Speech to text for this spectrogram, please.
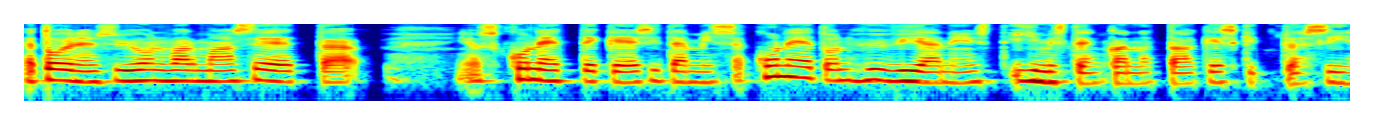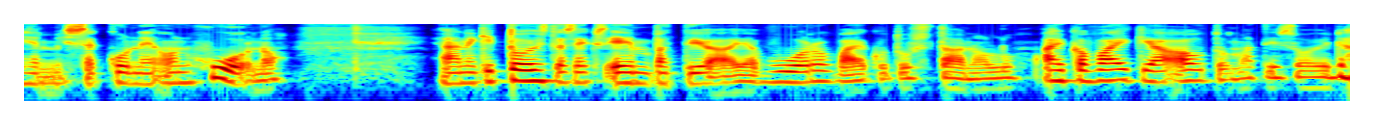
Ja toinen syy on varmaan se, että jos koneet tekee sitä, missä koneet on hyviä, niin ihmisten kannattaa keskittyä siihen, missä kone on huono. Ja ainakin toistaiseksi empatiaa ja vuorovaikutusta on ollut aika vaikea automatisoida.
